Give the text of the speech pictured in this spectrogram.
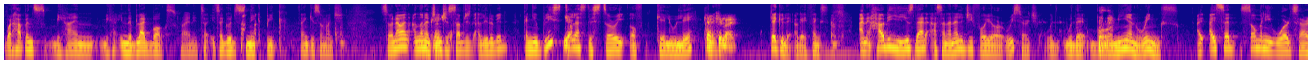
what happens behind, behind in the black box, right? It's a, it's a good sneak peek. Thank you so much. So now I'm, I'm going to change the subject a little bit. Can you please tell Yeah. us the story of Kelule? And- Kekule. Okay, thanks. And how do you use that as an analogy for your research with, with the Borromean rings? I, I said so many words are,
